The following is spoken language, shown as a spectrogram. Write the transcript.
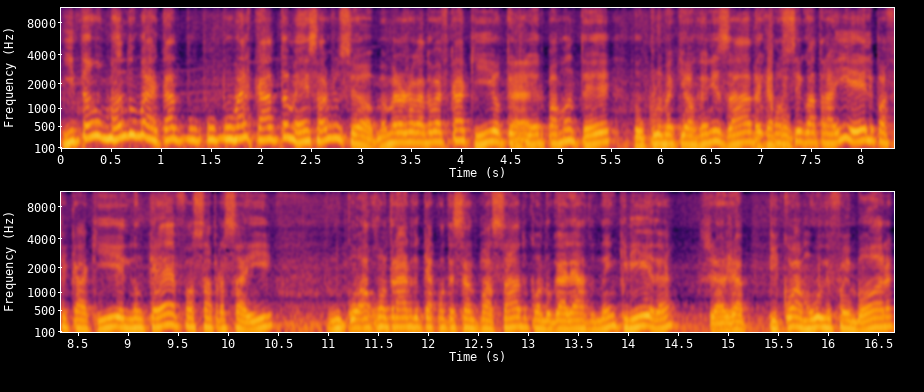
Então manda o mercado pro, pro, pro, mercado também, sabe, José? Ó, meu melhor jogador vai ficar aqui, eu tenho é. dinheiro para manter, o clube aqui é organizado, Daqui eu consigo pouco... atrair ele para ficar aqui, ele não quer forçar para sair. Ao contrário do que aconteceu ano passado, quando o Galhardo nem queria, né? Já, já picou a mula e foi embora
